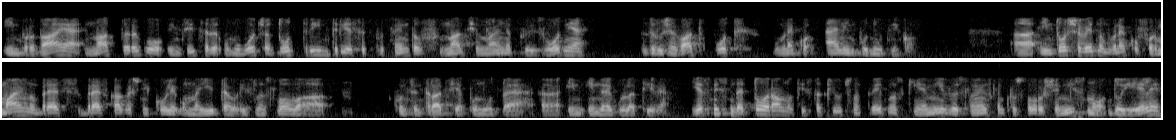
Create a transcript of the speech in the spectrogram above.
in prodaje na trgu in sicer omogoča do 33% nacionalne proizvodnje združevati pod, bom rekel, enim ponudnikom. Uh, in to še vedno, bom rekel, formalno, brez, brez kakršnih koli omejitev iz naslova koncentracije ponudbe uh, in, in regulative. Jaz mislim, da je to ravno tista ključna prednost, ki je mi v slovenskem prostoru še nismo dojeli,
